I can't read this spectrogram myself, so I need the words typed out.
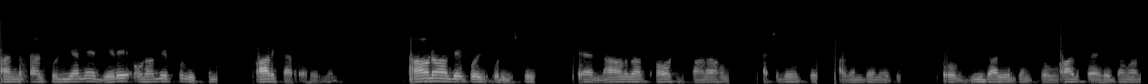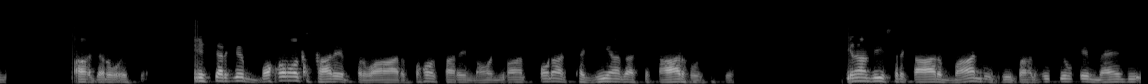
ਆਨਾਂ ਖੁੱਲੀਆਂ ਨੇ, ਜਿਹੜੇ ਉਹਨਾਂ ਦੇ ਭਵਿੱਖ ਨੂੰ ਪਾਰ ਕਰ ਰਹੇ ਨੇ। ਨਾ ਉਹਨਾਂ ਦੇ ਕੋਈ ਪੁਲਿਸ ਹੈ, ਨਾ ਉਹਨਾਂ ਦਾ ਥੋਟ ਟਿਕਾਣਾ ਹੁੰਦਾ ਸੱਚ ਦੇ ਉੱਤੇ ਆ ਜਾਂਦੇ ਨੇ ਉਹ ਵੀ ਦਾ ਲੱਗਣ ਤੋਂ ਬਾਅਦ ਪੈਸੇ ਦੇਵਾਂਗੇ। ਆ ਕਰੋ, ਇਸ ਇਸ ਕਰਕੇ ਬਹੁਤ ਸਾਰੇ ਪਰਿਵਾਰ, ਬਹੁਤ ਸਾਰੇ ਨੌਜਵਾਨ ਉਹਨਾਂ ਠੱਗੀਆਂ ਦਾ ਸ਼ਿਕਾਰ ਹੋ ਚੁੱਕੇ ਜਿਨ੍ਹਾਂ ਦੀ ਸਰਕਾਰ ਬਾਂਹ ਨਹੀਂ ਸੀ ਫੜਦੀ, ਕਿਉਂਕਿ ਮੈਂ ਵੀ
